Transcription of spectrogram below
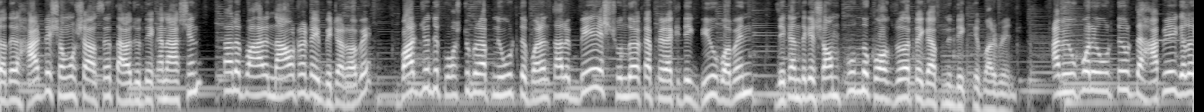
যাদের হার্টের সমস্যা আছে তারা যদি এখানে আসেন তাহলে পাহাড়ে না ওঠাটাই বেটার হবে। বাট যদি কষ্ট করে আপনি উঠতে পারেন তাহলে বেশ সুন্দর একটা প্রাকৃতিক ভিউ পাবেন যেখান থেকে সম্পূর্ণ কক্সবাজারটাকে আপনি দেখতে পারবেন। আমি উপরে উঠতে উঠতে হাঁপিয়ে গেলে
